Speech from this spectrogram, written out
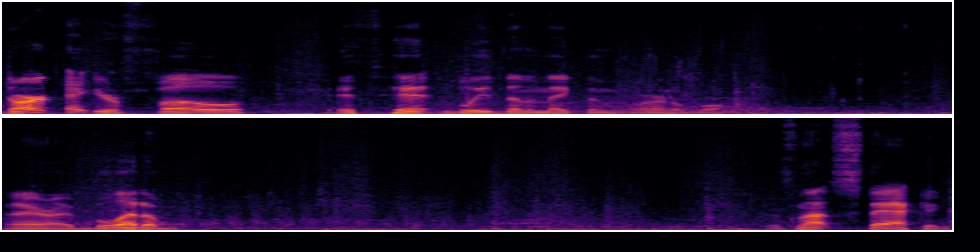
Dart at your foe. If hit, bleed them and make them vulnerable. There, I bled him. It's not stacking.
